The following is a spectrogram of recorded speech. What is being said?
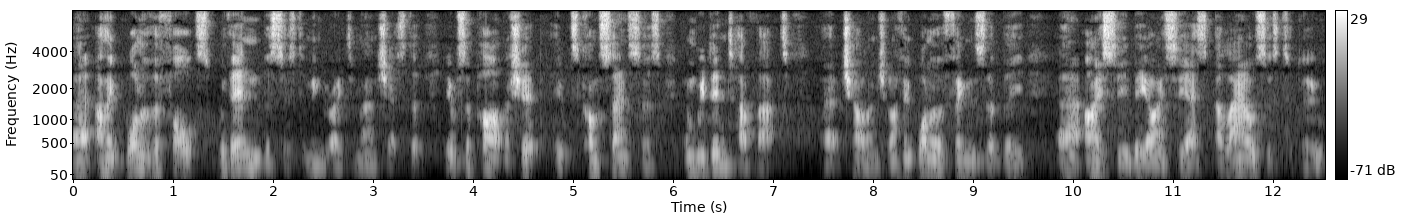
Uh, I think one of the faults within the system in Greater Manchester, it was a partnership, it was consensus, and we didn't have that uh, challenge. And I think one of the things that the uh, ICB ICS allows us to do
